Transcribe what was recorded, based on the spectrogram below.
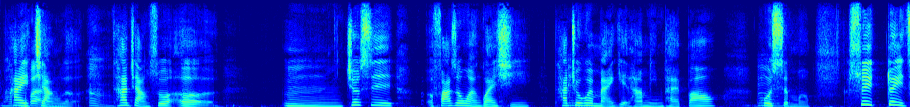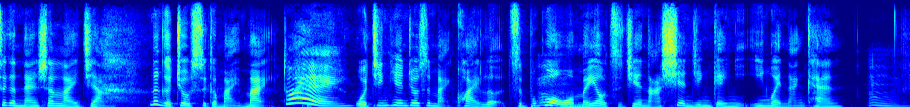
他也讲了，嗯、他讲说，呃，嗯，就是发生完关系，他就会买给他名牌包或什么，嗯、所以对这个男生来讲，那个就是个买卖。对，我今天就是买快乐，只不过我没有直接拿现金给你，因为难堪。嗯，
